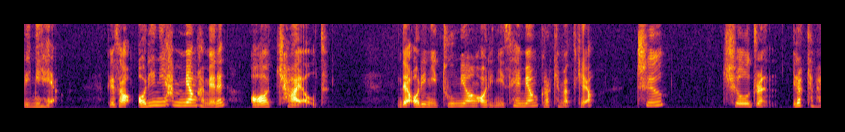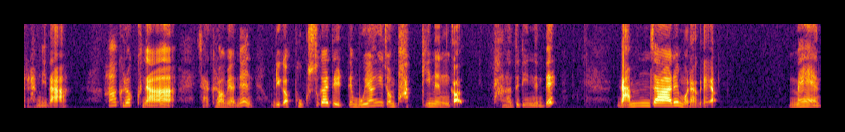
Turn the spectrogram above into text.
의미해요. 그래서 어린이 한 명 하면은 a child. 근데 어린이 두 명, 어린이 세 명 그렇게 하면 어떻게 해요? two children 이렇게 말을 합니다. 아 그렇구나. 자 그러면은 우리가 복수가 될 때 모양이 좀 바뀌는 것 단어들이 있는데 남자를 뭐라 그래요? man,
